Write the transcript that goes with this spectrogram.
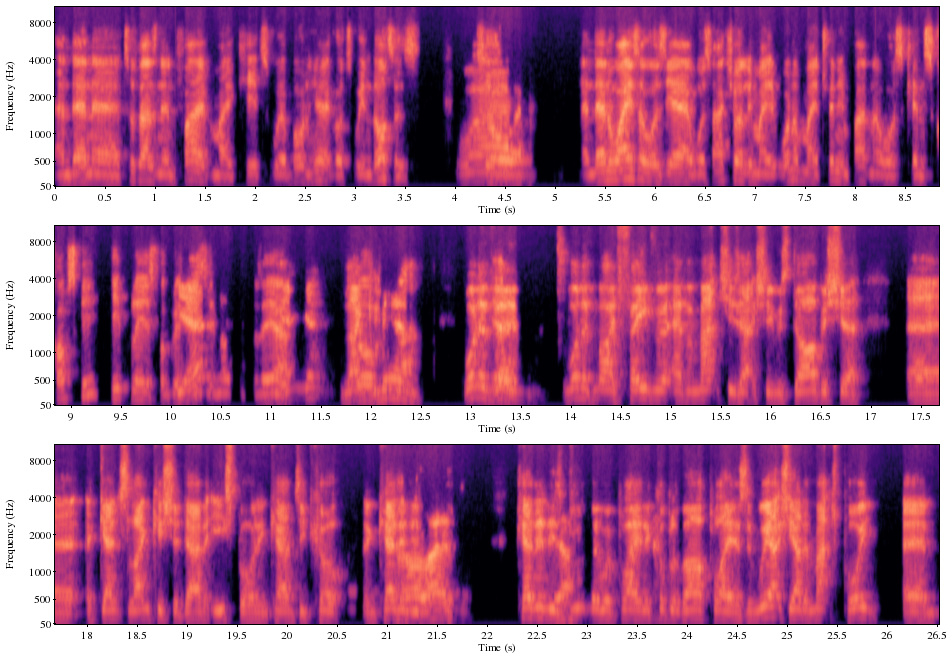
And then uh, 2005, my kids were born here. I got twin daughters. Wow. So, uh, and then whilst I was yeah, was actually my one of my training partner was Ken Skupski. He plays for Great yeah. today. Yeah, yeah. Like, so me and, one of yeah. um, one of my favourite ever matches actually was Derbyshire uh, against Lancashire down at Eastbourne in County Cup, and Ken and, his, right. Ken and his yeah. brother were playing a couple of our players, and we actually had a match point. Um,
